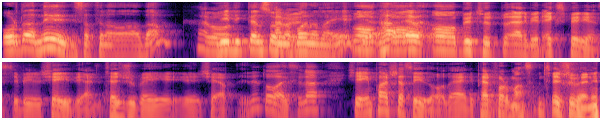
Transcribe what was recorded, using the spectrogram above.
Orada ne dedi satın alan adam? Tabii o- Yedikten sonra tabii. bananayı. O, Ha, o, evet. o bütün yani bir experience'ti bir şeydi yani tecrübeyi e, şey yaptıydı. Dolayısıyla şeyin parçasıydı o da yani performansın tecrübenin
